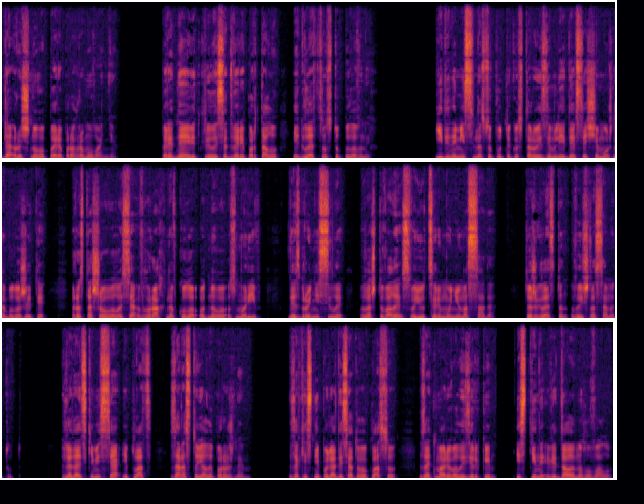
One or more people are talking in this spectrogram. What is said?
для ручного перепрограмування. Перед нею відкрилися двері порталу, і Гледстон ступила в них. Єдине місце на супутнику старої землі, де все ще можна було жити, розташовувалося в горах навколо одного з морів, де збройні сили влаштували свою церемонію масада, тож Гледстон вийшла саме тут. Глядацькі місця і плац зараз стояли порожнем. Захисні поля 10 класу затьмарювали зірки і стіни віддаленого валу.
